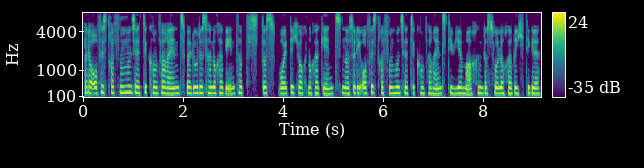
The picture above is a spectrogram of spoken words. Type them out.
Bei der Office 365 Konferenz, weil du das ja noch erwähnt hast, das wollte ich auch noch ergänzen. Also die Office 365 Konferenz, die wir machen, das soll auch eine richtige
